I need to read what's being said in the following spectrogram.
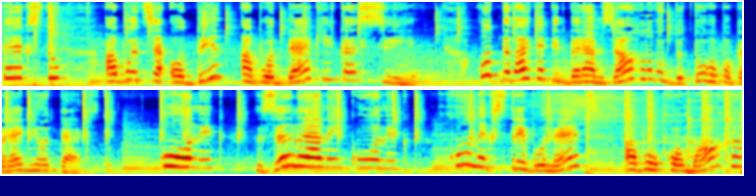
тексту, або це один, або декілька слів. От давайте підберемо заголовок до того попереднього тексту. Коник, зелений коник, коник-стрибунець або комаха,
